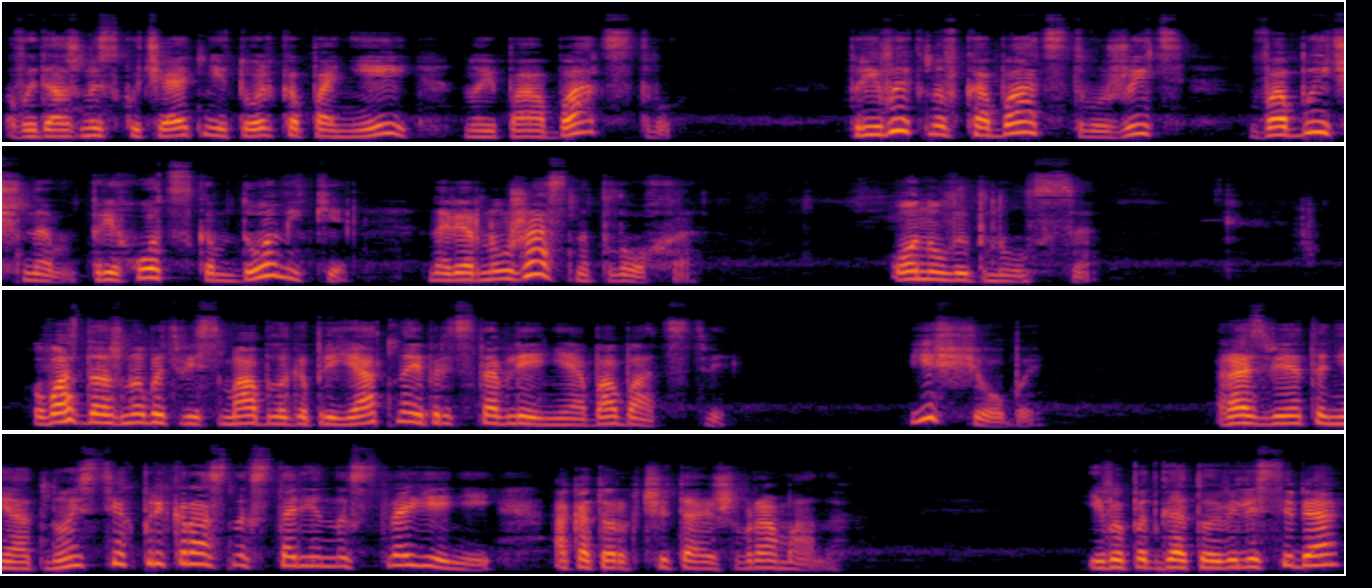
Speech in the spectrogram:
Вы должны скучать не только по ней, но и по аббатству. Привыкнув к аббатству, жить в обычном приходском домике, наверное, ужасно плохо. Он улыбнулся. У вас должно быть весьма благоприятное представление об аббатстве. Еще бы! Разве это не одно из тех прекрасных старинных строений, о которых читаешь в романах? И вы подготовили себя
